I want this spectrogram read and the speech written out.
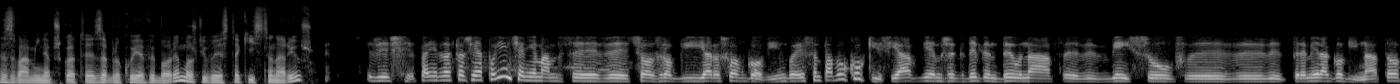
z wami na przykład zablokuje wybory? Możliwy jest taki scenariusz? Panie redaktorze, ja pojęcia nie mam, co zrobi Jarosław Gowin, bo jestem Paweł Kukiz. Ja wiem, że gdybym był na miejscu premiera Gowina, to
